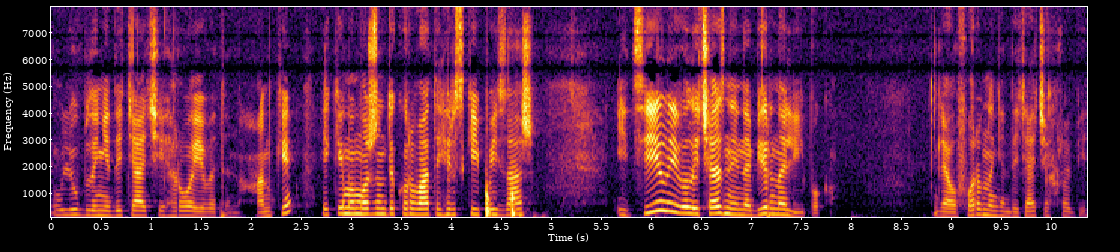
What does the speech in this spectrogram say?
улюблені дитячі герої витинанки, якими можна декорувати гірський пейзаж, і цілий величезний набір наліпок для оформлення дитячих робіт.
